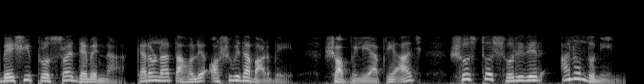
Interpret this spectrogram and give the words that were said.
বেশি প্রশ্রয় দেবেন না, কেননা তাহলে অসুবিধা বাড়বে। সব মিলিয়ে আপনি আজ সুস্থ শরীরের আনন্দ নিন।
